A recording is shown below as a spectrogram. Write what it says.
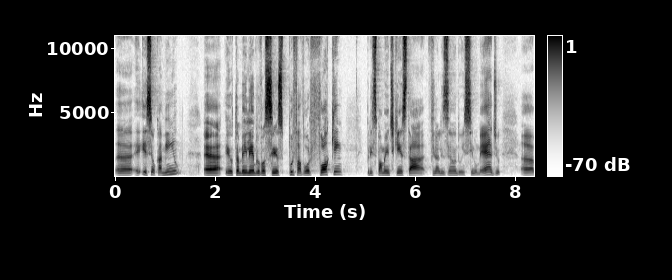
uh, esse é o caminho. Uh, eu também lembro vocês, por favor, foquem principalmente quem está finalizando o ensino médio, uh,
